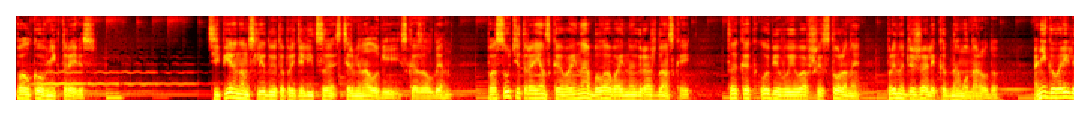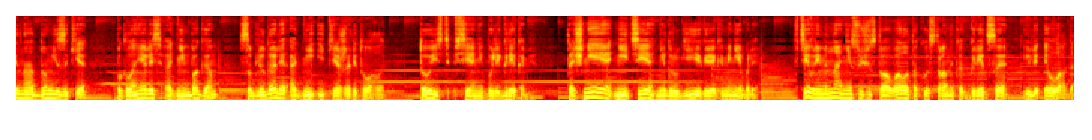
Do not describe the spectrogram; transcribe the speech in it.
Полковник Трэвис. «Теперь нам следует определиться с терминологией», — сказал Дэн. «По сути, Троянская война была войной гражданской, так как обе воевавшие стороны принадлежали к одному народу. Они говорили на одном языке, поклонялись одним богам, соблюдали одни и те же ритуалы. То есть все они были греками. Точнее, ни те, ни другие греками не были. В те времена не существовало такой страны, как Греция или Эллада.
